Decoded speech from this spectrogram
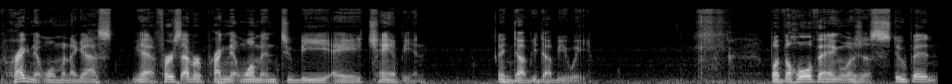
pregnant woman, I guess. Yeah, first ever pregnant woman to be a champion in WWE. But the whole thing was just stupid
